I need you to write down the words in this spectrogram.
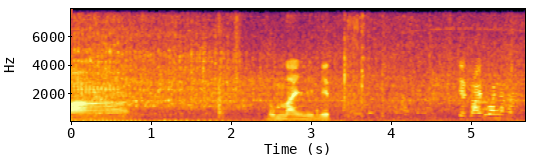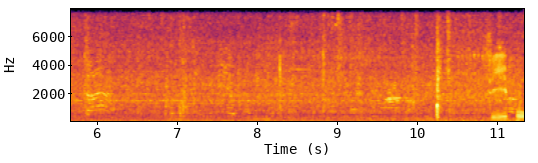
้าวนุ่มในนิดเจ็ดร้อยด้วนนะคะ สี่ภู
